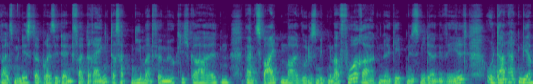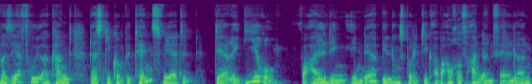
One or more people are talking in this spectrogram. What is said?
als Ministerpräsident verdrängt. Das hat niemand für möglich gehalten. Beim zweiten Mal wurde es mit einem hervorragenden Ergebnis wieder gewählt. Und dann hatten wir aber sehr früh erkannt, dass die Kompetenzwerte der Regierung vor allen Dingen in der Bildungspolitik, aber auch auf anderen Feldern,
